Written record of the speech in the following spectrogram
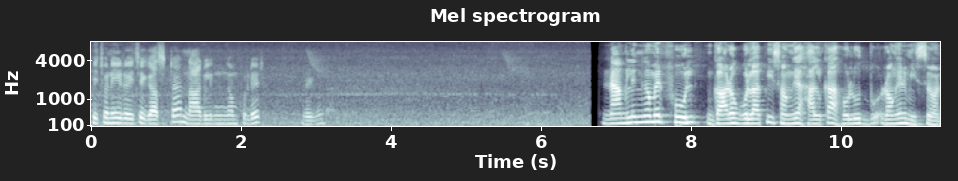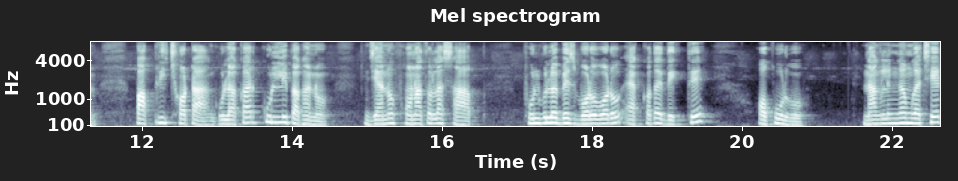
পেছনেই রয়েছে গাছটা, নাগলিঙ্গম ফুলের। দেখুন। নাগলিঙ্গমের ফুল গাঢ় গোলাপি, সঙ্গে হালকা হলুদ রঙের মিশ্রণ। পাপড়ি ছটা, গোলাকার কুল্লি পাকানো যেন ফনাতলা সাপ। ফুলগুলো বেশ বড় বড়, এক কথায় দেখতে অপূর্ব। নাগলিঙ্গাম গাছের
